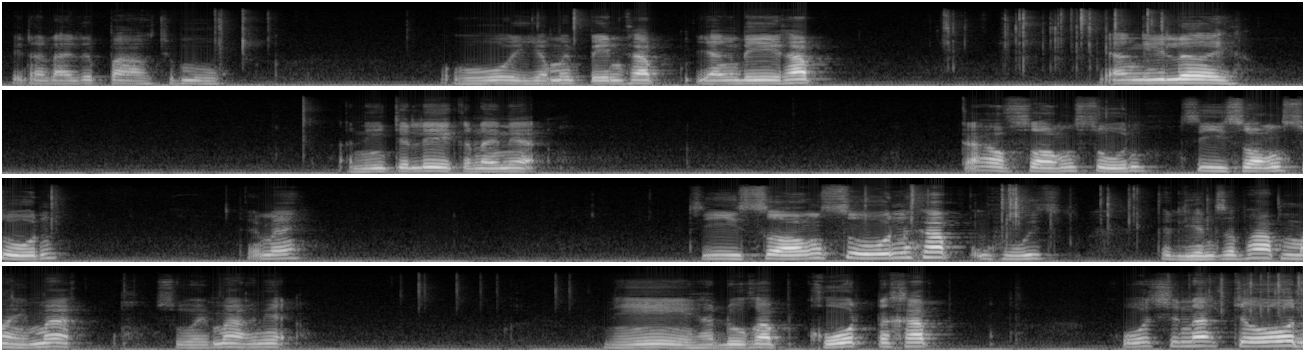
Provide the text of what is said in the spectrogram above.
เป็นอะไรหรือเปล่าจมูก โอ้ยยังไม่เป็นครับ ยังดีครับ ยังดีเลย อันนี้จะเลขอะไรเนี่ย920 420ใช่ไหม420นะครับโอ้โห แต่เหรียญสภาพใหม่มาก สวยมากเนี่ย นี่ครับดูครับโค้ดนะครับ โค้ดชนะโจร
